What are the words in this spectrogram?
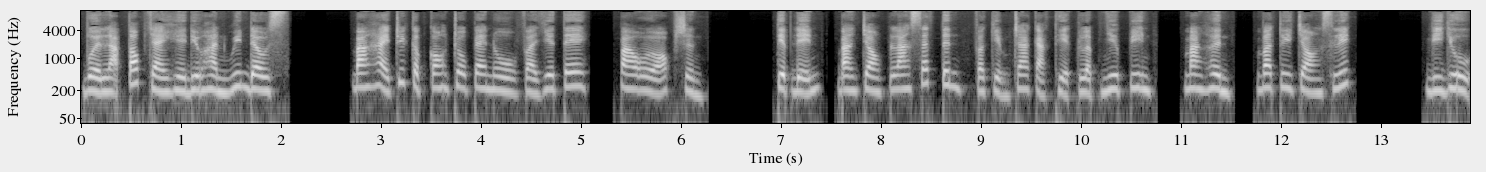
Với laptop chạy hệ điều hành Windows, bạn hãy truy cập Control Panel và GT Power Option. Tiếp đến, bạn chọn Plan Setting và kiểm tra các thiết lập như pin, màn hình và tùy chọn Sleep. Ví dụ,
